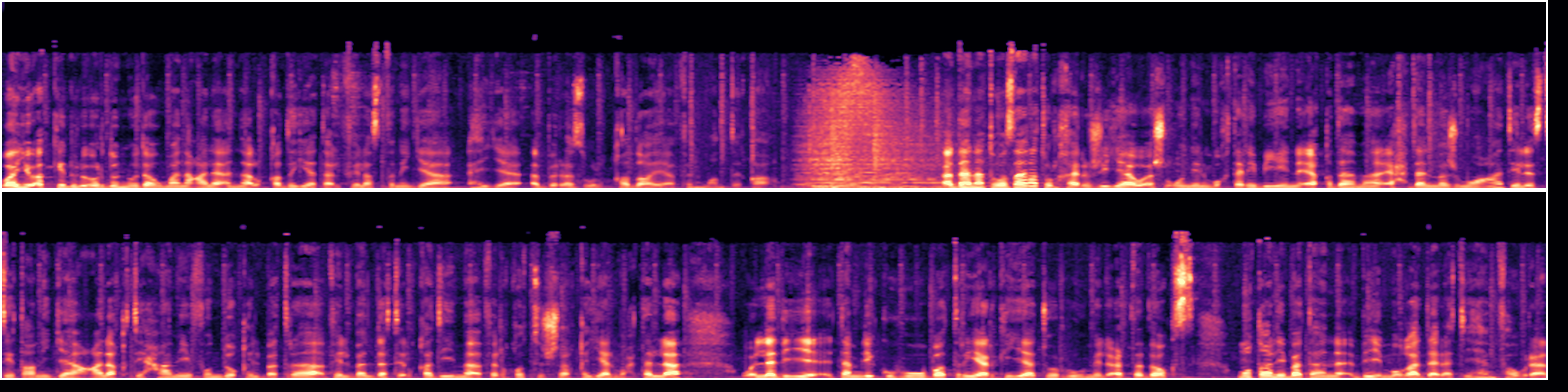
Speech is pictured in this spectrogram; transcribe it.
ويؤكد الأردن دوما على أن القضية الفلسطينية هي أبرز القضايا في المنطقة. أدانت وزارة الخارجية وشؤون المغتربين إقدام إحدى المجموعات الاستيطانية على اقتحام فندق البتراء في البلدة القديمة في القدس الشرقية المحتلة والذي تملكه بطريركية الروم الأرثوذكس مطالبة بمغادرتهم فورا.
